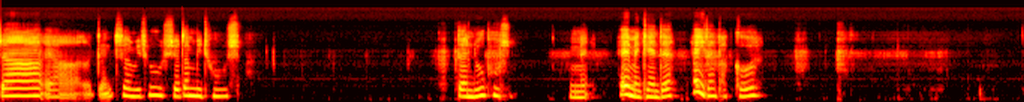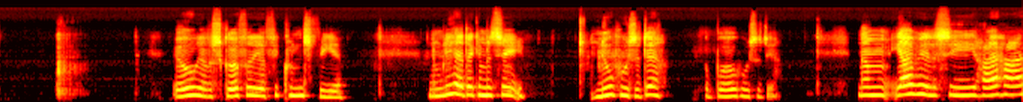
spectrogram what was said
Der er gang til mit hus. Ja, der er mit hus. Der er nubus. Men, hey, man kan da. Hey, der er en papegøje. Jo, jeg var skuffet. Jeg fik kun en sfære. Nemlig her, der kan man se nubhuset der og bådhuset der. Nå, jeg vil sige hej hej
